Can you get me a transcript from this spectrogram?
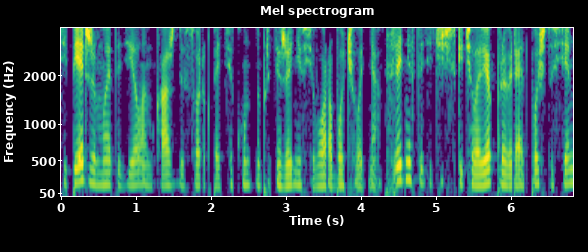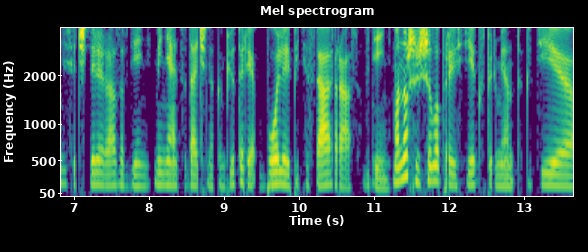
Теперь же мы это делаем каждые 45 секунд на протяжении всего рабочего дня. Среднестатистический человек проверяет почту 74 раза в день, меняет задачи на компьютере более 500 раз в день. Мануш решила провести эксперимент, где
